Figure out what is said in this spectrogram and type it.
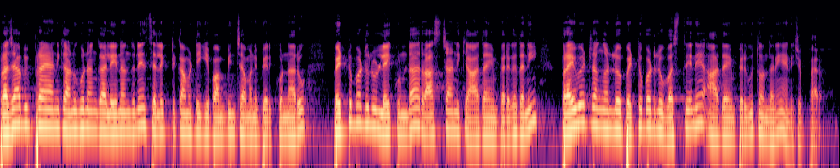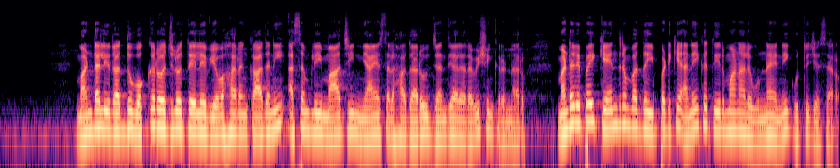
ప్రజాభిప్రాయానికి అనుగుణంగా లేనందునే సెలెక్ట్ కమిటీకి పంపించామని పేర్కొన్నారు. పెట్టుబడులు లేకుండా రాష్ట్రానికి ఆదాయం పెరగదని ప్రైవేట్ రంగంలో పెట్టుబడులు వస్తేనే ఆదాయం పెరుగుతోందని ఆయన చెప్పారు. మండలి రద్దు ఒక్క రోజులో తేలే వ్యవహారం కాదని అసెంబ్లీ మాజీ న్యాయ సలహాదారు జంధ్యాల రవిశంకర్ అన్నారు. మండలిపై కేంద్రం వద్ద ఇప్పటికే అనేక తీర్మానాలు ఉన్నాయని గుర్తు చేశారు.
